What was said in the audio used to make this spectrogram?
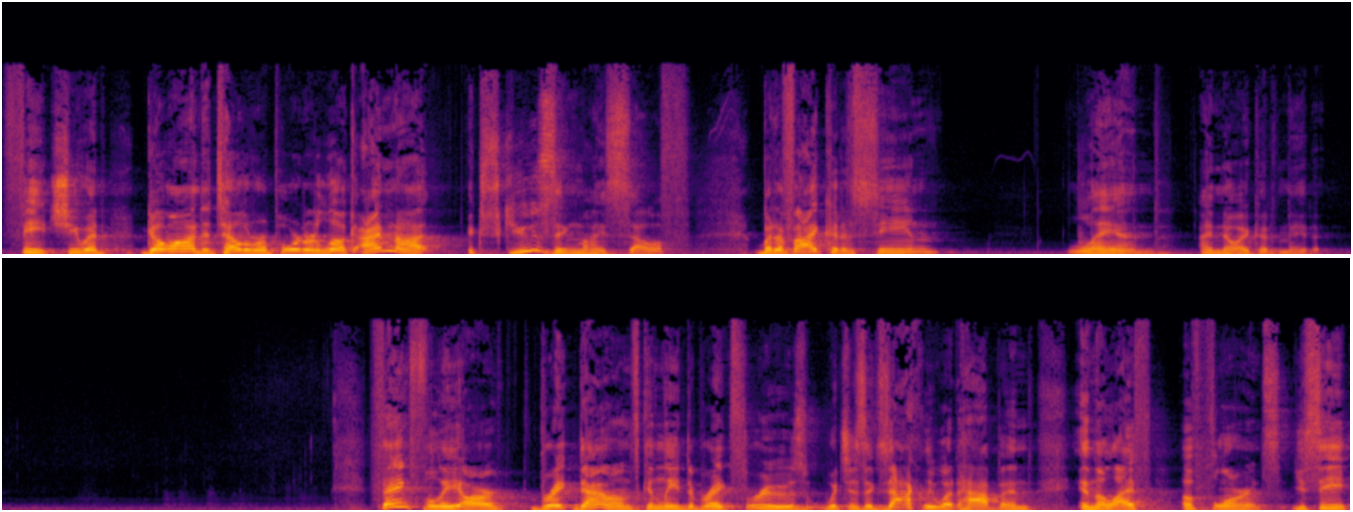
feat. She would go on to tell the reporter, Look, I'm not excusing myself, but if I could have seen land, I know I could have made it. Thankfully, our breakdowns can lead to breakthroughs, which is exactly what happened in the life of Florence. You see,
